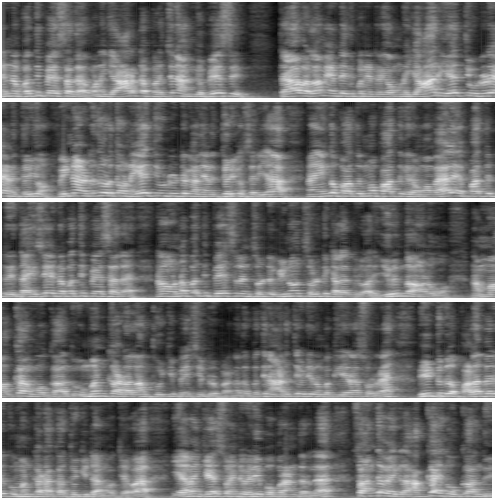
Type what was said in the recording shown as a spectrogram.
என்னை பத்தி பேசாத. உனக்கு யார்கிட்ட பிரச்சனை அங்க பேசு. தேவையில்லாம என்கிட்ட இது பண்ணிட்டு இருக்க. உன்னை யார் ஏத்தி விட்டுட எனக்கு தெரியும். பின்னாடி இருந்து ஒருத்தன் ஏத்தி விட்டுட்டு இருக்கான் எனக்கு தெரியும் சரியா? நான் எங்க பாத்துக்கணுமோ பாத்துக்கிறேன் உன் வேலையை பார்த்துட்டு இரு. தயவுசெய்து என்னை பத்தி பேசாத. நான் உன்னை பத்தி பேசலன்னு சொல்லிட்டு வினோத் சொல்லிட்டு கிளம்பிடுவார். இருந்தாலும் நம்ம அக்கா அவங்க உட்காந்து உமன் கார்டெல்லாம் தூக்கி பேசிட்டு இருப்பாங்க. அதை பத்தி நான் அடுத்த வீடியோ ரொம்ப கிளியரா சொல்றேன். வீட்டுக்குள்ள பல பேருக்கு உமன் கார்டு அக்கா தூக்கிட்டாங்க ஓகேவா ஏன் கேஸ் வாங்கிட்டு வெளியே போறான்னு தெரியல. சோ அந்த வகையில் அக்கா இங்க உட்காந்து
